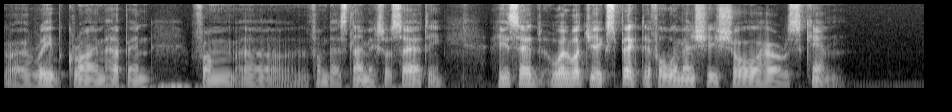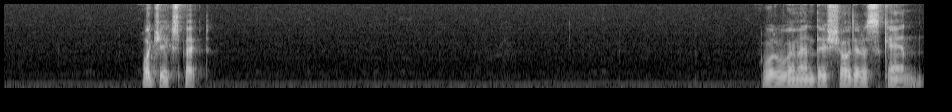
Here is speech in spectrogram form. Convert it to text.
uh, rape crime happened from uh, from the Islamic society. He said, "Well, what you expect if a woman she show her skin? What you expect?" Well, women they show their skin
